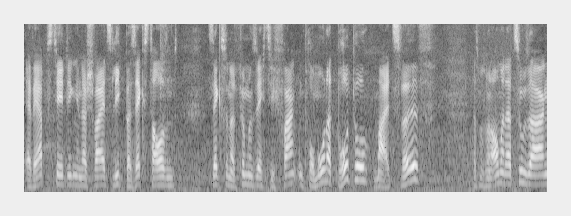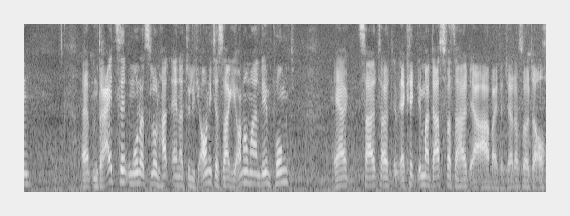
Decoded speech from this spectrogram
Erwerbstätigen in der Schweiz liegt bei 6.665 Franken pro Monat brutto mal 12. Das muss man auch mal dazu sagen. Äh, einen 13. Monatslohn hat er natürlich auch nicht, das sage ich auch noch mal an dem Punkt. Er zahlt halt, er kriegt immer das, was er halt erarbeitet. Ja, das sollte auch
